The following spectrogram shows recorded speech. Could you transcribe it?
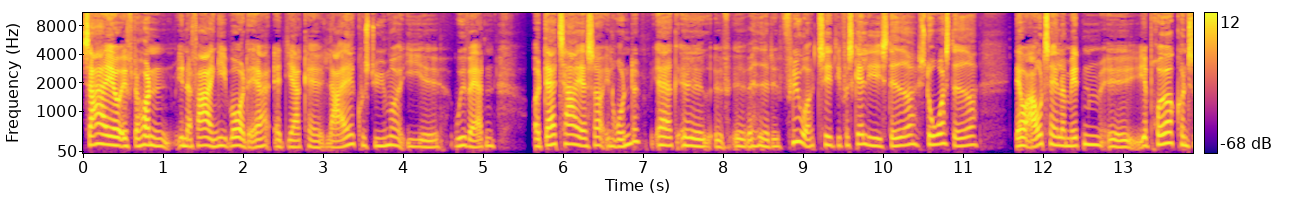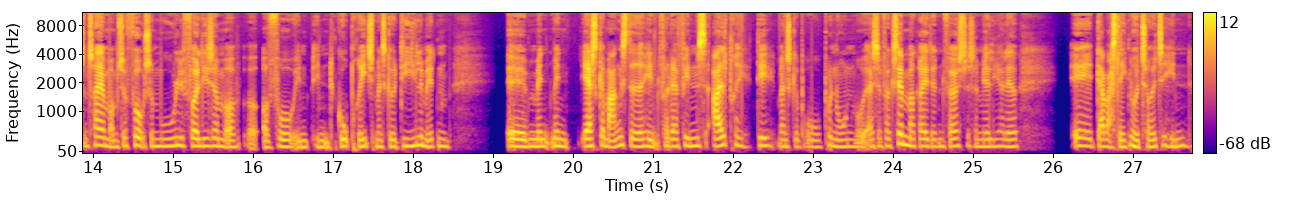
Så har jeg jo efterhånden en erfaring i, hvor det er, at jeg kan lege kostymer i øh, ude i verden. Og der tager jeg så en runde. Jeg øh, øh, øh hvad hedder det, flyver til de forskellige steder, store steder, laver aftaler med dem. Øh, jeg prøver at koncentrere mig om så få som muligt, for ligesom at, at, få en, en god pris. Man skal jo dele med dem. Øh, men, men jeg skal mange steder hen, for der findes aldrig det, man skal bruge på nogen måde. Altså for eksempel Margrethe den Første, som jeg lige har lavet Øh, der var slet ikke noget tøj til hende.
